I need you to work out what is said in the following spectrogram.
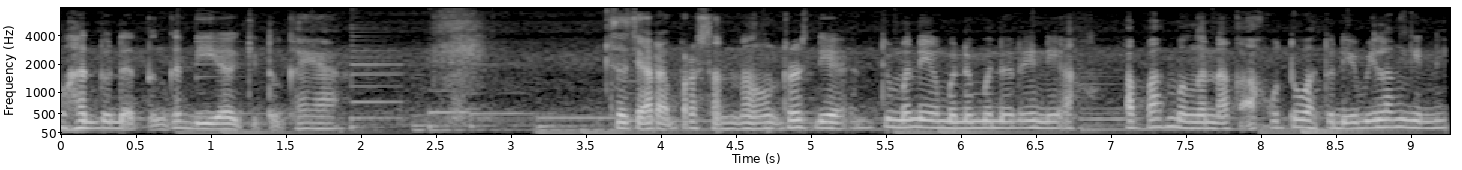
Tuhan tuh datang ke dia gitu kayak secara personal. Terus dia cuman yang bener-bener ini aku, apa mengena ke aku tuh waktu dia bilang gini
